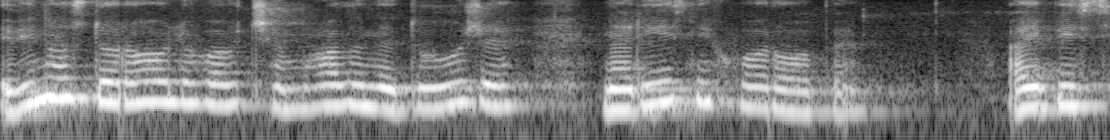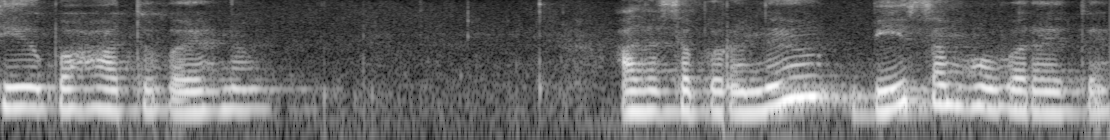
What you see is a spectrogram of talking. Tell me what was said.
Він оздоровлював чимало недужих на різні хвороби, а й бісів багато вигнав. Але заборонив бісам говорити,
